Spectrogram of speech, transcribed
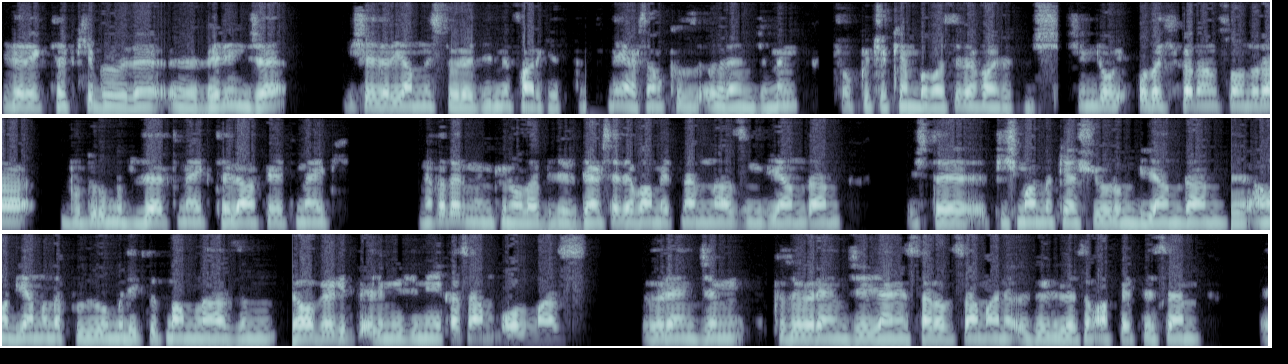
giderek tepki böyle e, verince bir şeyleri yanlış söylediğimi fark ettim. Meğersem kız öğrencimin çok küçükken babası vefat etmiş. Şimdi o, o dakikadan sonra bu durumu düzeltmek, telafi etmek ne kadar mümkün olabilir? Derse devam etmem lazım bir yandan. İşte pişmanlık yaşıyorum bir yandan e, ama bir yandan da kuyruğumu dik tutmam lazım. Lavaboya gidip elimi yüzümü yıkasam olmaz. Öğrencim, kız öğrenci yani sarılsam hani özür dilesem, affet desem e,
